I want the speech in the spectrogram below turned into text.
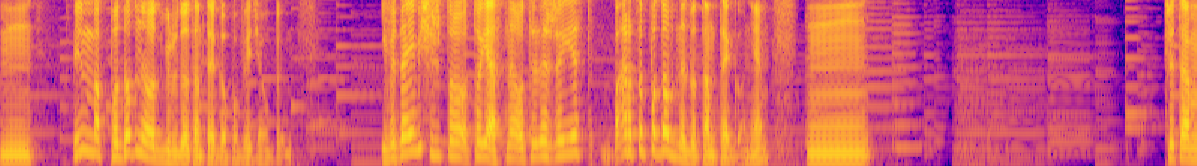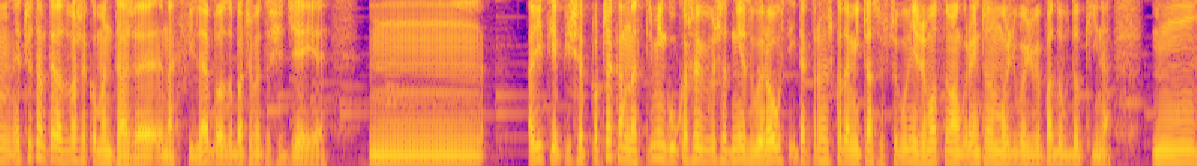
Mm, film ma podobny odbiór do tamtego, powiedziałbym. I wydaje mi się, że to, to jasne o tyle, że jest bardzo podobny do tamtego, nie? Mm, Czytam, czytam teraz wasze komentarze na chwilę, bo zobaczymy co się dzieje. Mm, Alicja pisze, poczekam na streaming, Łukaszowi wyszedł niezły roast i tak trochę szkoda mi czasu, szczególnie, że mocno mam ograniczoną możliwość wypadów do kina. Mm,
